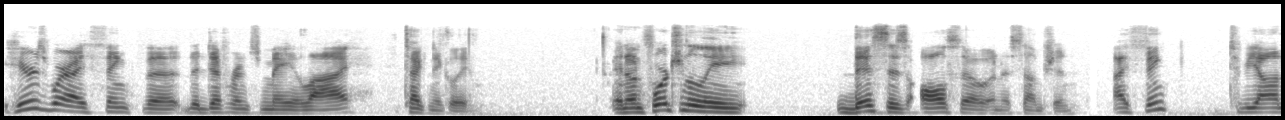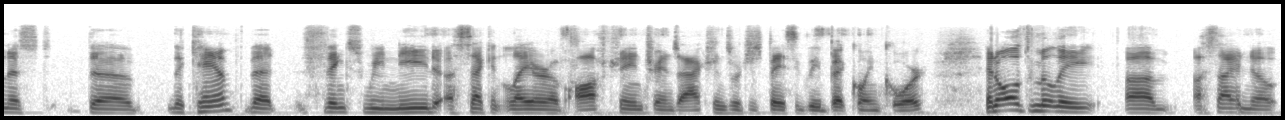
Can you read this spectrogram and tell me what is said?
here's where I think the, the difference may lie technically. And unfortunately, this is also an assumption. I think, to be honest, the the camp that thinks we need a second layer of off-chain transactions, which is basically Bitcoin Core, and ultimately, um, a side note,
